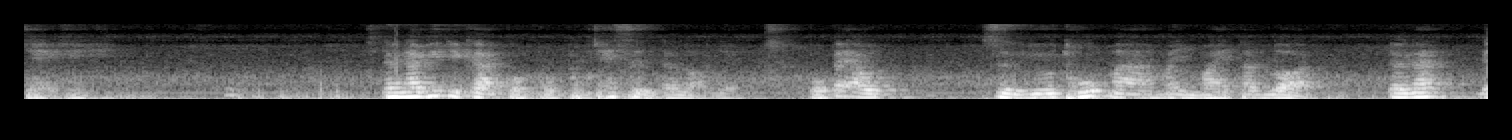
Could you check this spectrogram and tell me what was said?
ใจดังนั้นวิธีการผมผมผมใช้สื่อตลอดเลย ผมไปเอาสื่อ YouTube มาใหม่ ๆ ตลอด ดังนั้นใน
